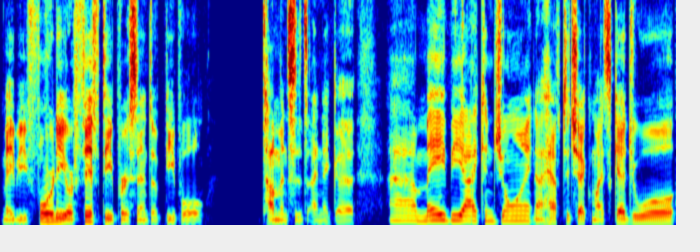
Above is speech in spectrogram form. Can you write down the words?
maybe forty or fifty percent of people，他们是在那个啊、uh,，maybe I can join. I have to check my schedule.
